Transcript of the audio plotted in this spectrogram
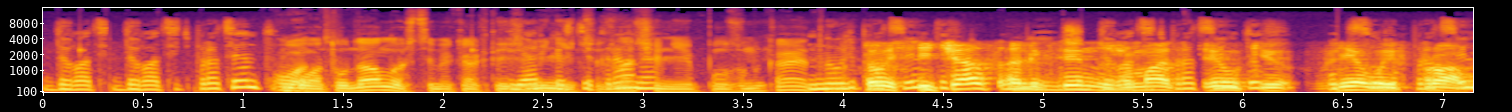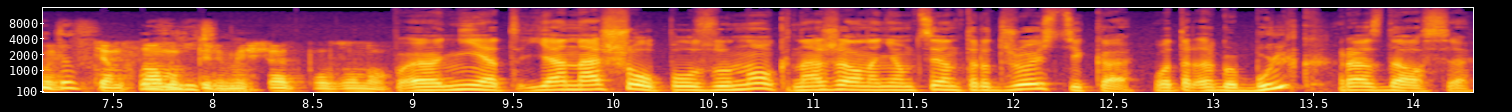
20, 20%. Вот. Вот, удалось тебе как-то изменить экрана. значение ползунка. этого. 0%. То есть сейчас Алексей нажимает 20%, стрелки влево и вправо, 40% тем самым увеличено. перемещает ползунок. Э, Нет, я нашел ползунок, нажал на нем центр джойстика, вот бы бульк раздался,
